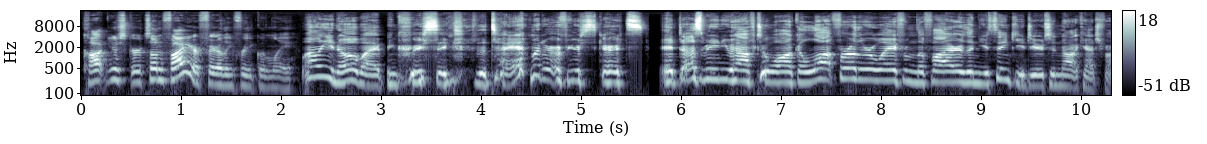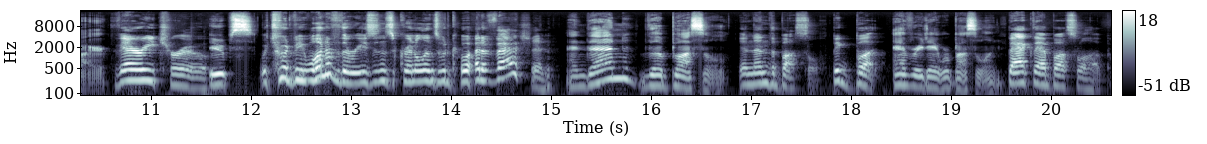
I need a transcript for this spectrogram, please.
caught your skirts on fire fairly frequently. Well, you know, by increasing the diameter of your skirts, it does mean you have to walk a lot further away from the fire than you think you do to not catch fire. Very true. Oops. Which would be one of the reasons crinolines would go out of fashion. And then the bustle. And then the bustle. Big butt. Every day we're bustling. Back that bustle up.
